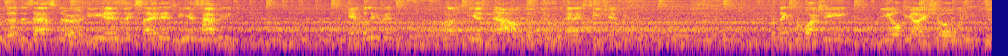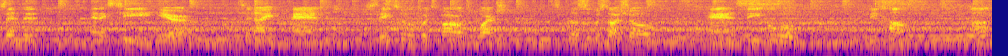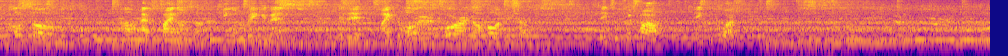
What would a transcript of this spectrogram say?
The disaster. He is excited. He is happy. Can't believe it. But he is now the new NXT champion. So thank you for watching the LVI show which presented NXT here tonight and stay tuned for tomorrow to watch the Superstar show and see who will become um, also um, at the finals of the King of the Ring event. Is it Mike the Motor or the Whole Show? Stay tuned for tomorrow. Thank you for watching.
